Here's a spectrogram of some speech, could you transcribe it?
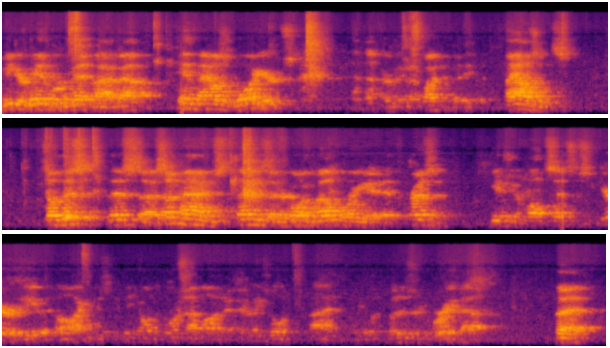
meager men were met by about ten thousand warriors. Or maybe not quite that many, but thousands. So this, this, uh, sometimes things that are going well for you at the present gives you a false sense of security that, oh, I can just continue on the course I'm on, if everything's going fine. I mean, what, what is there to worry about? But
